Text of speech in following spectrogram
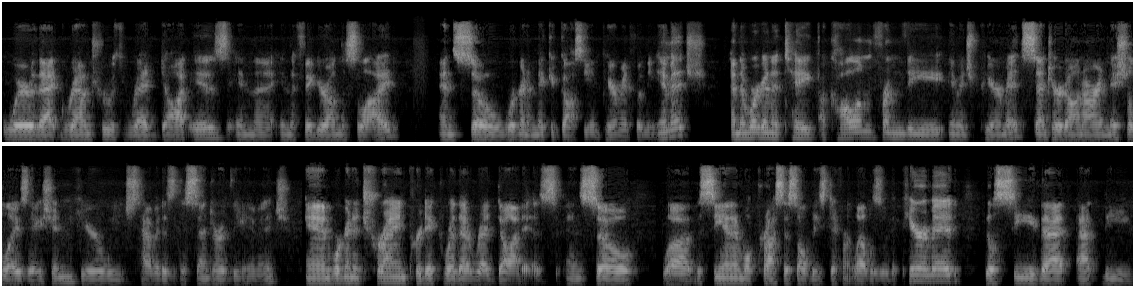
where that ground truth red dot is in the, in the figure on the slide. And so we're gonna make a Gaussian pyramid from the image. And then we're gonna take a column from the image pyramid centered on our initialization. Here we just have it as the center of the image. And we're gonna try and predict where that red dot is. And so uh, the CNN will process all these different levels of the pyramid. You'll see that at the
